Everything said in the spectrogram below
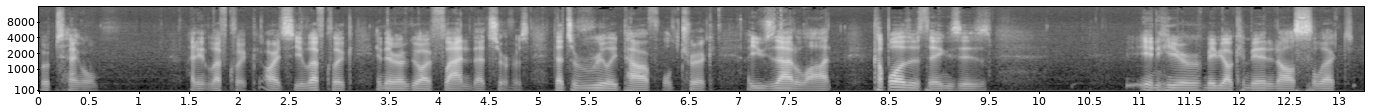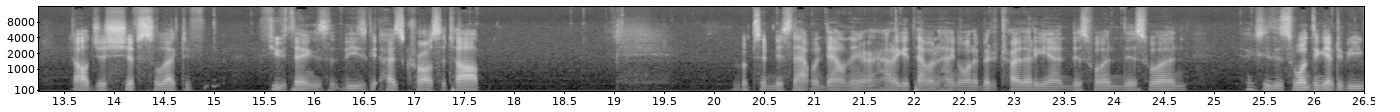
whoops hang on I didn't left click. Alright, so you left click and there I go, I flattened that surface. That's a really powerful trick. I use that a lot. A couple other things is in here, maybe I'll come in and I'll select, I'll just shift select a few things. These guys across the top. Whoops, I missed that one down there. How I get that one? Hang on, I better try that again. This one, this one. Actually, there's one thing you have to be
